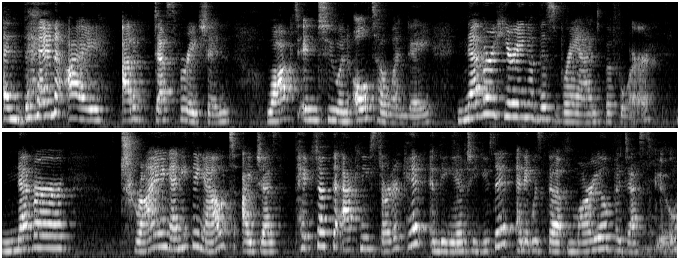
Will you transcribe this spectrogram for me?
And then I, out of desperation, walked into an Ulta one day, never hearing of this brand before, never trying anything out. I just picked up the acne starter kit and began to use it and it was the Mario Badescu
